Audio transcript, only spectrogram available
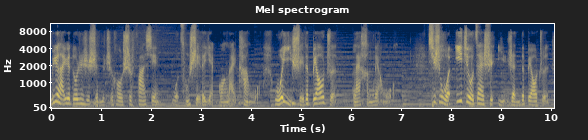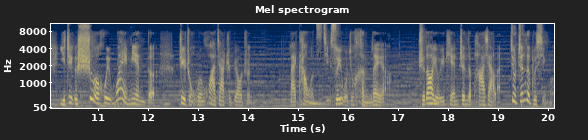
我越来越多认识神的之后，是发现我从谁的眼光来看我，我以谁的标准来衡量我。其实我依旧在是以人的标准，以这个社会外面的这种文化价值标准来看我自己，所以我就很累啊。直到有一天真的趴下来，就真的不行了。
